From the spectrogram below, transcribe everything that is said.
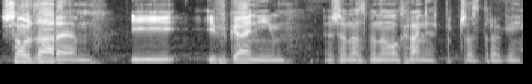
Szoldarem i Iwgenim, że nas będą ochraniać podczas drogi.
